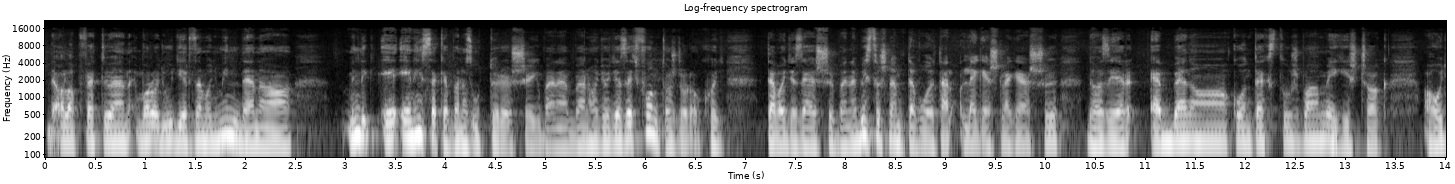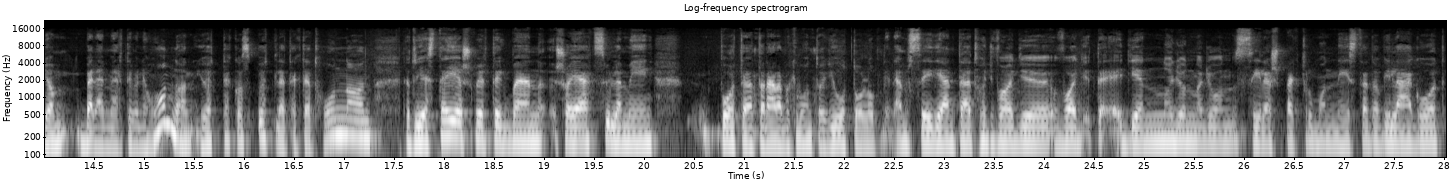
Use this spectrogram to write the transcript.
de alapvetően valahogy úgy érzem, hogy minden a, mindig, én, hiszek ebben az úttörőségben ebben, hogy, hogy ez egy fontos dolog, hogy te vagy az első benne. Biztos nem te voltál a leges-legelső, de azért ebben a kontextusban mégiscsak, ahogyan belemertél venni, honnan jöttek az ötletek? Tehát honnan, tehát hogy ez teljes mértékben saját szülemény, volt olyan tanár, aki mondta, hogy jótól lopni nem szégyen, tehát hogy vagy, vagy te egy ilyen nagyon-nagyon széles spektrumon nézted a világot,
